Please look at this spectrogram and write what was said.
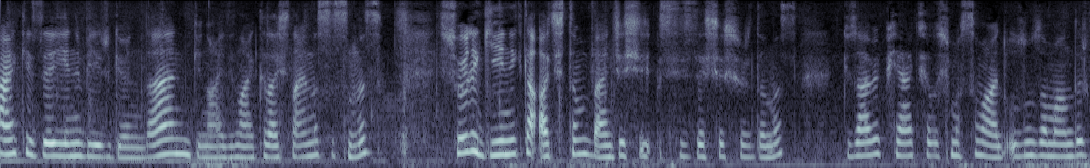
Herkese yeni bir günden günaydın arkadaşlar. Nasılsınız? Şöyle giyinikle açtım. Bence siz de şaşırdınız. Güzel bir PR çalışması vardı. Uzun zamandır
